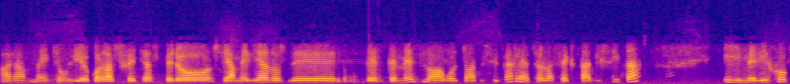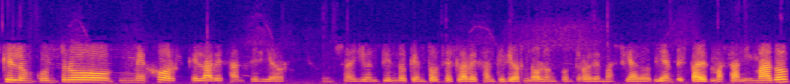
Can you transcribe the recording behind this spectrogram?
ahora me he hecho un lío con las fechas, pero si a mediados de, este mes lo ha vuelto a visitar, le ha hecho la sexta visita y me dijo que lo encontró mejor que la vez anterior. O sea, yo entiendo que entonces la vez anterior no lo encontró demasiado bien, esta vez más animado,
